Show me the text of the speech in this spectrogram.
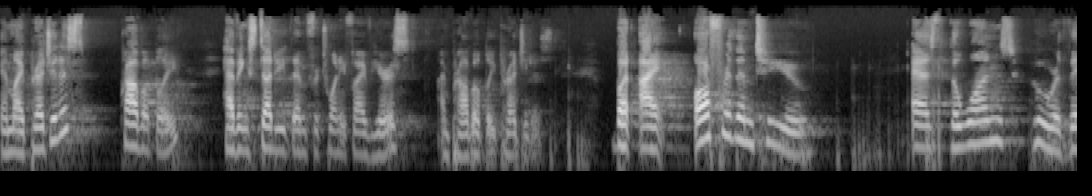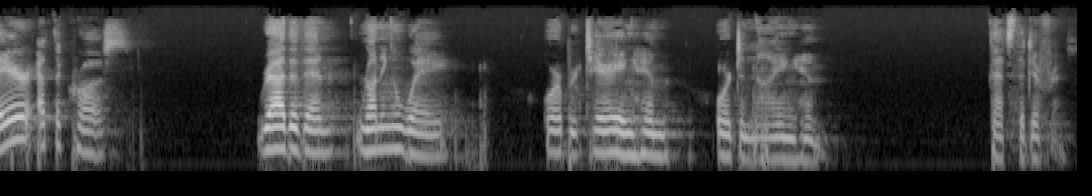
Am I prejudiced? Probably. Having studied them for 25 years, I'm probably prejudiced. But I offer them to you as the ones who were there at the cross rather than running away or betraying him or denying him. That's the difference.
